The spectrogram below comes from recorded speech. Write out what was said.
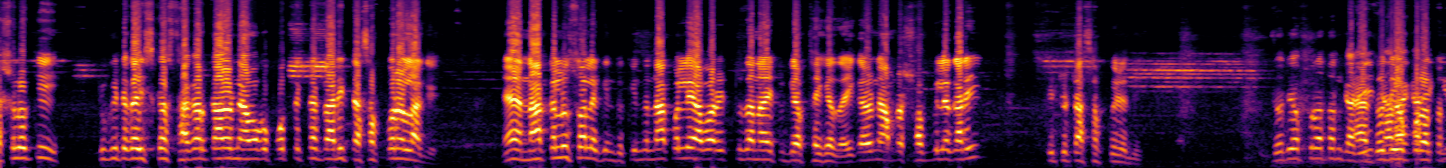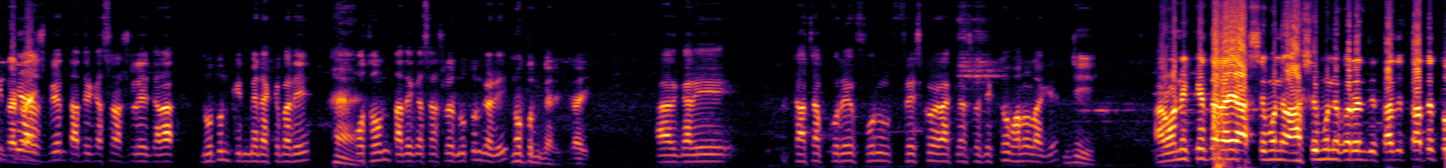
আসলে কি টুকি টাকা স্কাচ থাকার কারণে আমাকে প্রত্যেকটা গাড়ি টাসাপ করা লাগে। হ্যাঁ না করলেও চলে কিন্তু কিন্তু না করলে আবার একটু জানা একটু গ্যাপ থেকে যায়। এই কারণে আমরা সবগুলো গাড়ি একটু করে দিই। যদিও পুরাতন গাড়ি হ্যাঁ, যদিও পুরাতন গাড়ি। আসবেন তাদের কাছে আসলে যারা নতুন কিনবেন একেবারে হ্যাঁ। প্রথম তাদের কাছে আসলে নতুন গাড়ি। নতুন গাড়ি রাইট আর গাড়ি টাচ আপ করে ফুল ফ্রেশ করে রাখলে আসলে দেখতেও ভালো লাগে। জি। আর অনেক ক্রেতারাই আসছে মনে আসে মনে করেন যে তাদের তাতে তো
